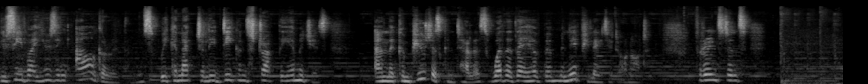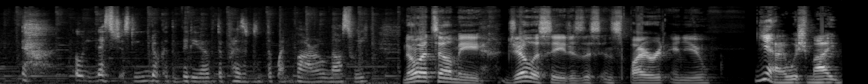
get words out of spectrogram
You see, by using algorithms, we can actually deconstruct the images, and the computers can tell us whether they have been manipulated or not. For instance, oh, let's just look at the video of the president that went viral last week. Noah, tell me, jealousy, does this inspire it in you? Yeah, I wish my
